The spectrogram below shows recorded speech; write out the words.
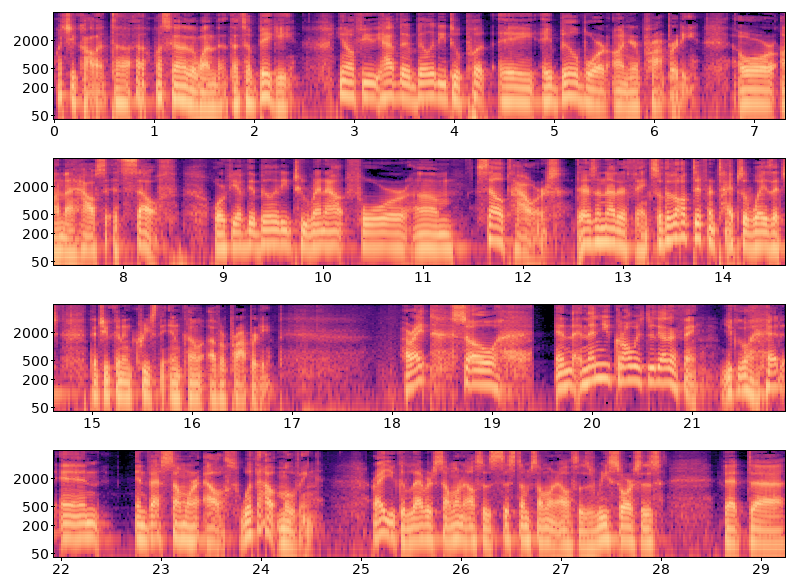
what you call it? Uh, what's the other one that, that's a biggie? You know, if you have the ability to put a, a billboard on your property or on the house itself, or if you have the ability to rent out for um, cell towers, there's another thing. So there's all different types of ways that that you can increase the income of a property. All right, so and and then you could always do the other thing. You could go ahead and invest somewhere else without moving. Right? You could leverage someone else's system, someone else's resources that uh,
